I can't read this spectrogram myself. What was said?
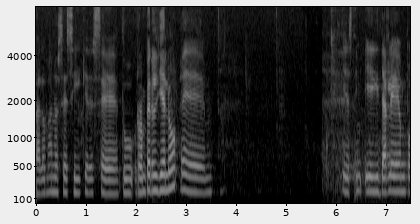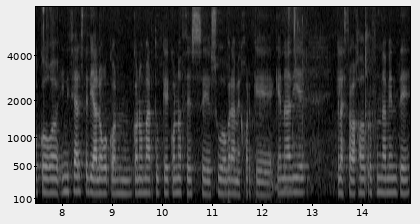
Paloma, no sé si quieres eh, tú romper el hielo. Eh, y, darle un poco, iniciar este diálogo con, con Omar, tú que conoces eh, su obra mejor que, nadie, que la has trabajado profundamente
